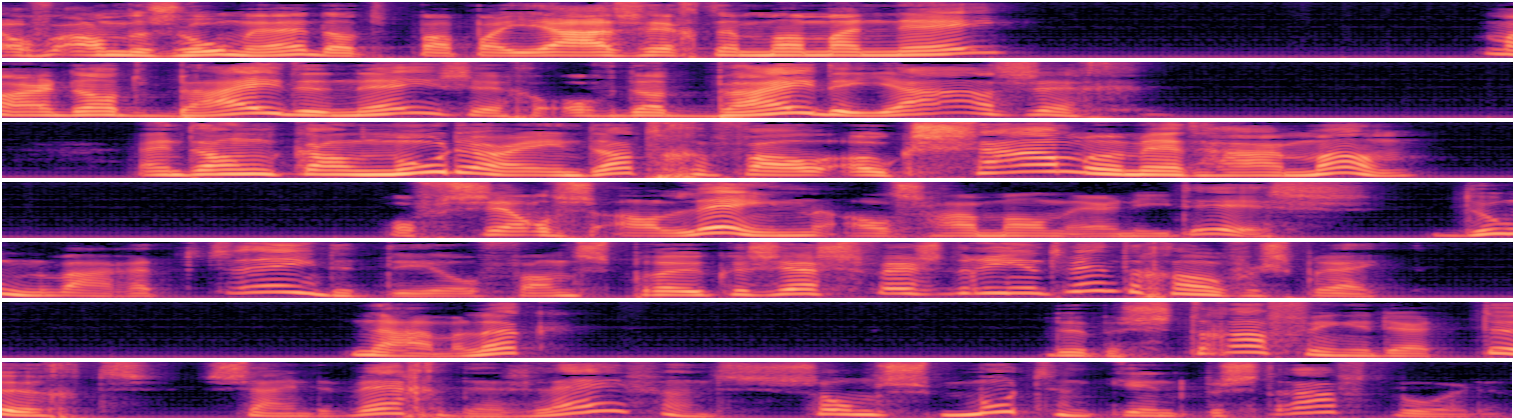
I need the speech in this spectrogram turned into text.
Of andersom, hè, dat papa ja zegt en mama nee. Maar dat beide nee zeggen of dat beide ja zeggen. En dan kan moeder in dat geval ook samen met haar man, of zelfs alleen als haar man er niet is, doen waar het tweede deel van Spreuken 6, vers 23 over spreekt. Namelijk, de bestraffingen der tucht zijn de weg des levens. Soms moet een kind bestraft worden.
